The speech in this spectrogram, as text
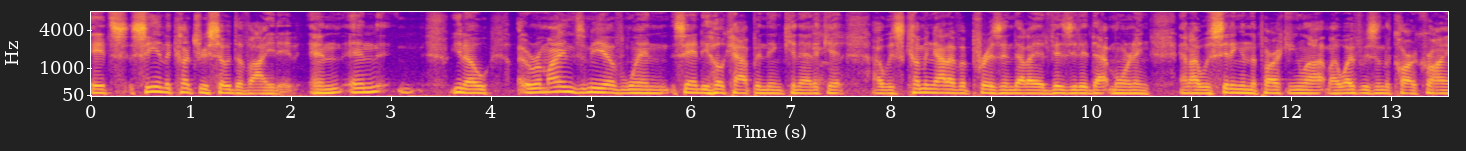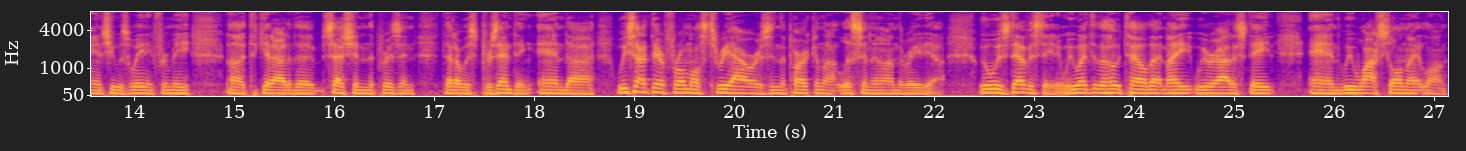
It's seeing the country so divided. And and you know, it reminds me of when Sandy Hook happened in Connecticut. I was coming out of a prison that I had visited that morning and I was sitting in the parking lot. My wife was in the car crying. She was waiting for me uh, to get out of the session in the prison that I was presenting. And uh, we sat there for almost three hours in the parking lot listening on the radio. It was devastating. We went to the hotel that night. We were out of state and we watched all night long.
